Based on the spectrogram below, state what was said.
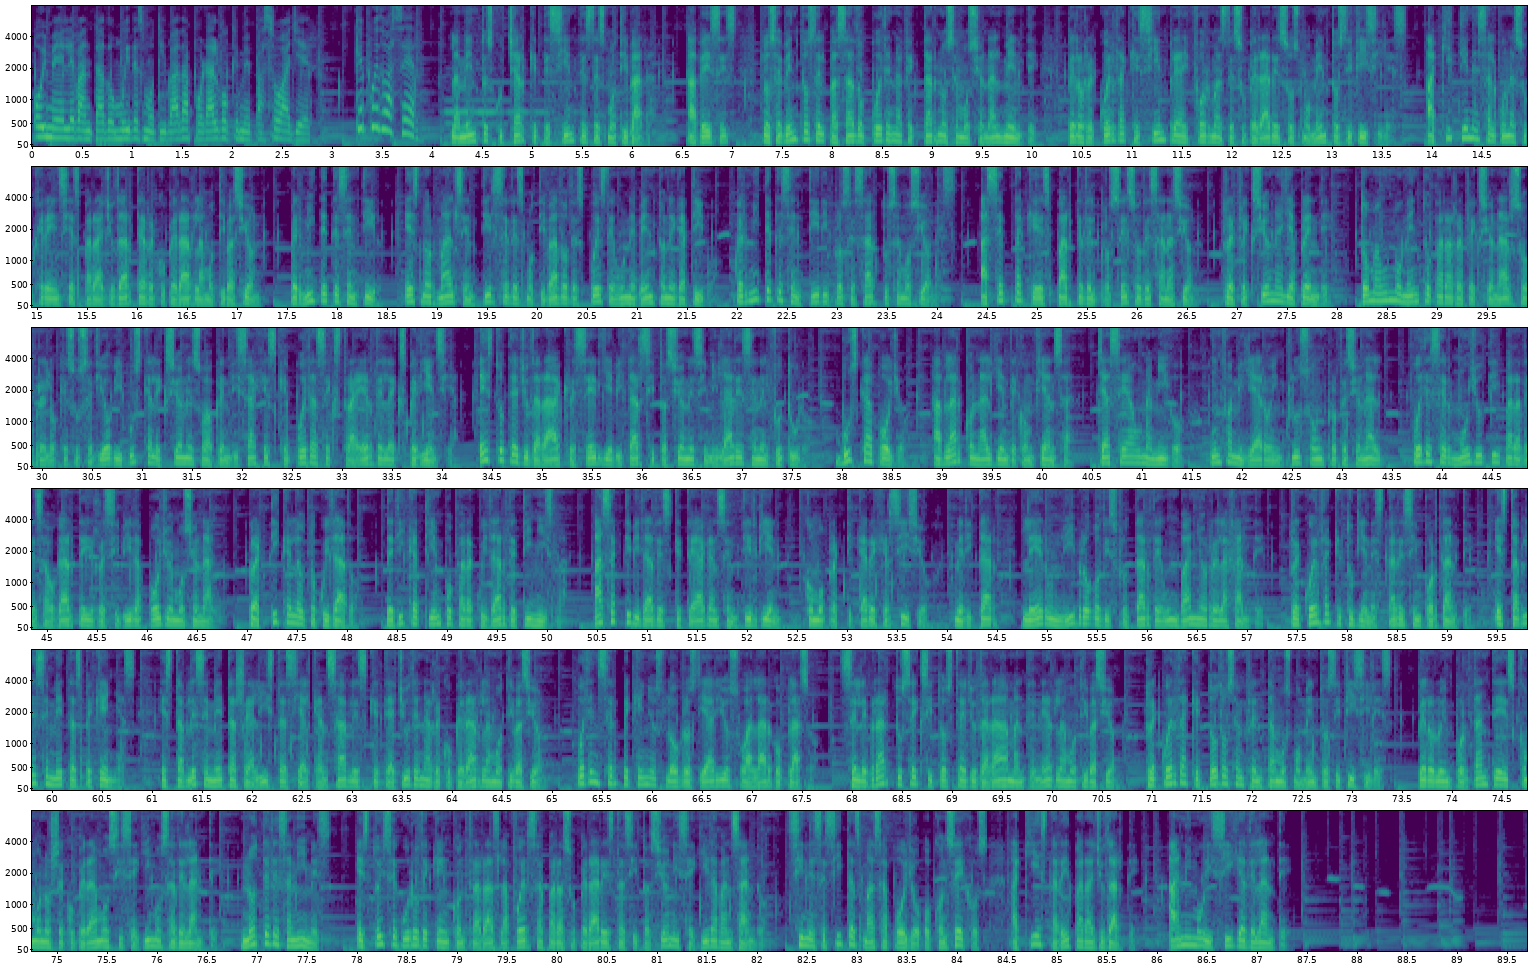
Hoy me he levantado muy desmotivada por algo que me pasó ayer. ¿Qué puedo hacer? Lamento escuchar que te sientes desmotivada. A veces, los eventos del pasado pueden afectarnos emocionalmente, pero recuerda que siempre hay formas de superar esos momentos difíciles. Aquí tienes algunas sugerencias para ayudarte a recuperar la motivación. Permítete sentir, es normal sentirse desmotivado después de un evento negativo. Permítete sentir y procesar tus emociones. Acepta que es parte del proceso de sanación. Reflexiona y aprende. Toma un momento para reflexionar sobre lo que sucedió y busca lecciones o aprendizajes que puedas extraer de la experiencia. Esto te ayudará a crecer y evitar situaciones similares en el futuro. Busca apoyo. Hablar con alguien de confianza, ya sea un amigo, un familiar o incluso un profesional, puede ser muy útil para desahogarte y recibir apoyo emocional. Practica el autocuidado, dedica tiempo para cuidar de ti misma. Haz actividades que te hagan sentir bien, como practicar ejercicio, meditar, leer un libro o disfrutar de un baño relajante. Recuerda que tu bienestar es importante. Establece metas pequeñas, establece metas realistas y alcanzables que te ayuden a recuperar la motivación. Pueden ser pequeños logros diarios o a largo plazo. Celebrar tus éxitos te ayudará a mantener la motivación. Recuerda que todos enfrentamos momentos difíciles, pero lo importante es cómo nos recuperamos y seguimos adelante. No te desanimes, estoy seguro de que encontrarás la fuerza para superar esta situación y seguir avanzando. Si necesitas más apoyo o consejos, aquí estaré para ayudarte. Ánimo y sigue adelante.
